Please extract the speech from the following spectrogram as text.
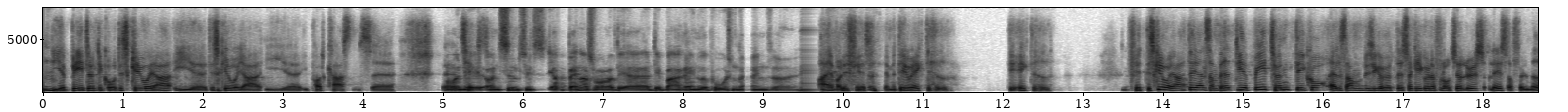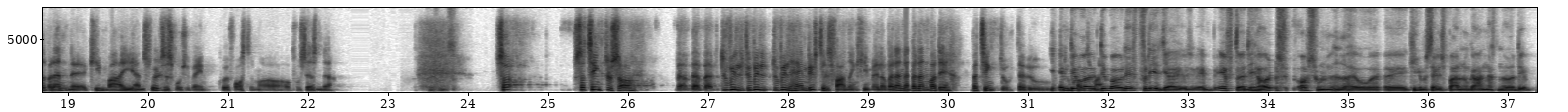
Diabeten.dk, det skriver jeg i, øh, det skriver jeg i, øh, i podcastens uh, og en, tekst. Og en siden sidst, jeg banner os det er, det er bare rent ud af posen derinde. Så. Ej, hvor er det fedt. Jamen, det er jo ægtehed. Det er ægtehed. Fedt, det skriver jeg. Det er alt sammen med diabeten.dk, alle sammen, hvis I ikke har hørt det. Så kan I gå ind og få lov til at løse, læse og følge med, hvordan Kim var i hans følelsesrutsjebane, kunne jeg forestille mig, og processen der. Så, så tænkte du så, du vil, du, vil, du vil have en livsstilsforandring, Kim, eller hvordan, hvordan var det? Hvad tænkte du, da du Jamen, det var, det var jo lidt fordi, at jeg efter det her opsvundenhed har jeg jo øh, kigget mig selv i spejlet nogle gange og sådan noget, og det,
